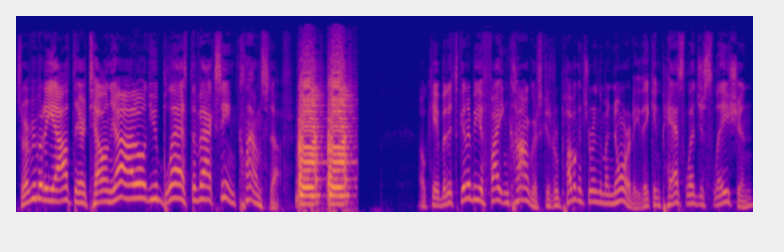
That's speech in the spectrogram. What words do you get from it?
So everybody out there telling you, oh, don't you blast the vaccine, clown stuff. Okay, but it's going to be a fight in Congress because Republicans are in the minority. They can pass legislation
